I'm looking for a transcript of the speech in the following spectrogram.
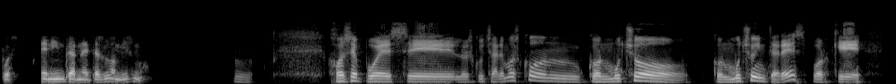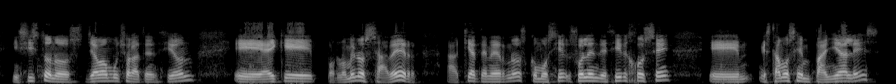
Pues en Internet es lo mismo. José, pues eh, lo escucharemos con, con, mucho, con mucho interés porque, insisto, nos llama mucho la atención. Eh, hay que, por lo menos, saber a qué atenernos. Como suelen decir, José, eh, estamos en pañales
